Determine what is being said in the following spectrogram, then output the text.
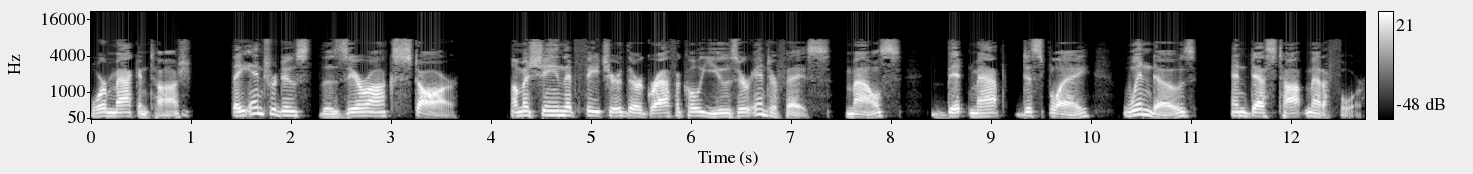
or Macintosh, they introduced the Xerox Star, a machine that featured their graphical user interface, mouse, bitmap display, windows, and desktop metaphor.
